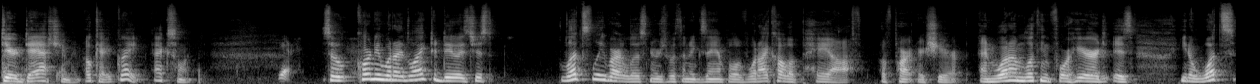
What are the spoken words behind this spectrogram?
Dear dash human. Okay, great, excellent. Yes. So Courtney, what I'd like to do is just let's leave our listeners with an example of what I call a payoff of partnership. And what I'm looking for here is, you know, what's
